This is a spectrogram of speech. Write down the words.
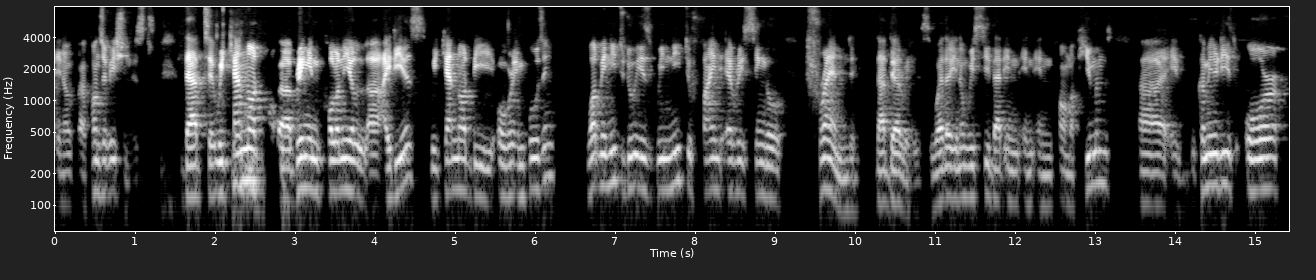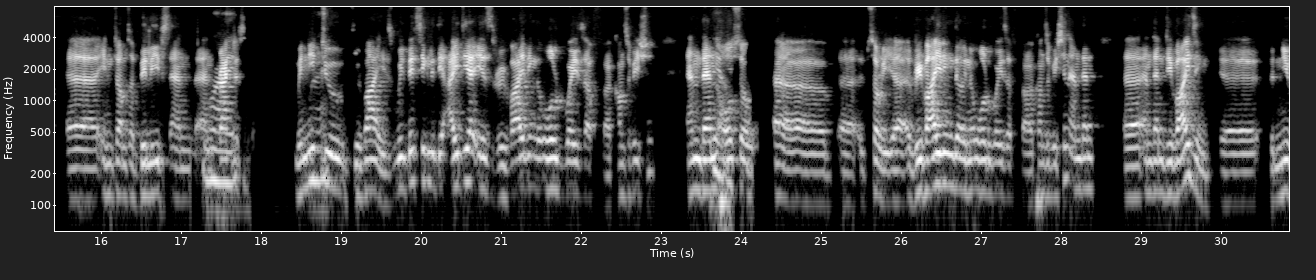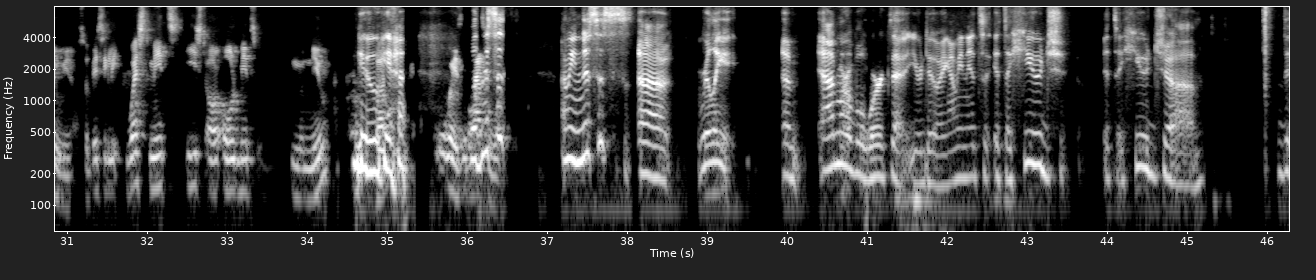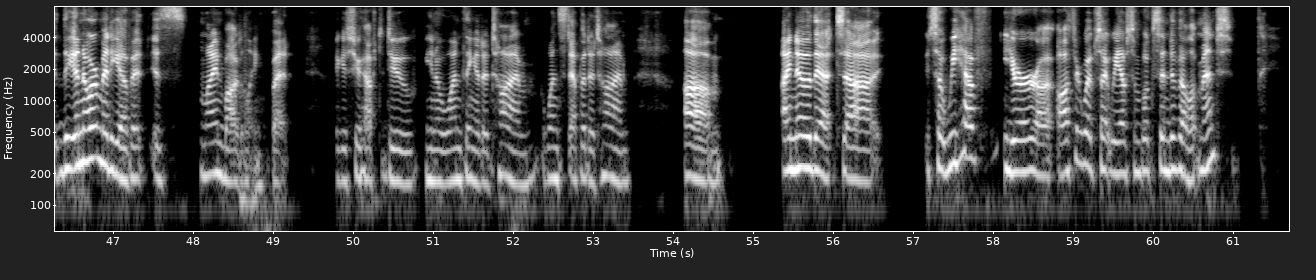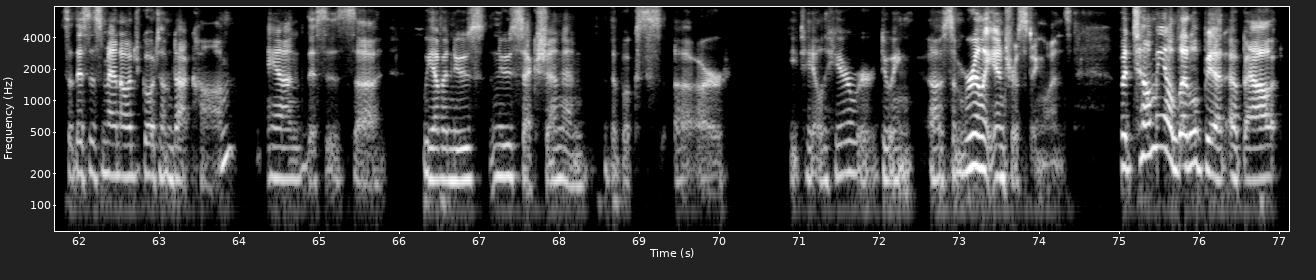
you know, conservationists. That we cannot bring in colonial ideas. We cannot be over imposing. What we need to do is we need to find every single friend that there is whether you know we see that in in, in form of humans uh, communities or uh, in terms of beliefs and and right. practices we need right. to devise. we basically the idea is reviving the old ways of uh, conservation and then yeah. also uh, uh, sorry uh, reviving the you know, old ways of conservation and then and then devising the new you know so basically west meets east or old meets new new yeah well this is i mean this is really um, admirable work that you're doing. I mean, it's it's a huge it's a huge uh, the, the enormity of it is mind-boggling. But I guess you have to do you know one thing at a time, one step at a time. Um, I know that. Uh, so we have your uh, author website. We have some books in development. So this is manojgautam.com, and this is uh, we have a news news section and the books uh, are detailed here. We're doing uh, some really interesting ones. But tell me a little bit about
